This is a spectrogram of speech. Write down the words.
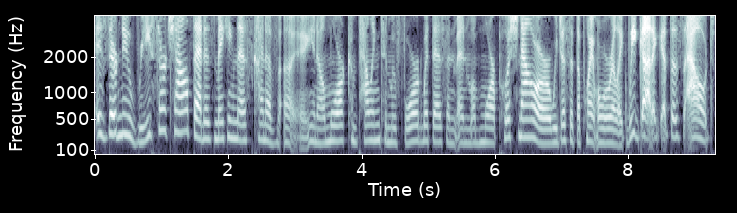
Is there new research out that is making this kind of, uh, you know, more compelling to move forward with this and, and more push now? Or are we just at the point where we're like, we got to get this out?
